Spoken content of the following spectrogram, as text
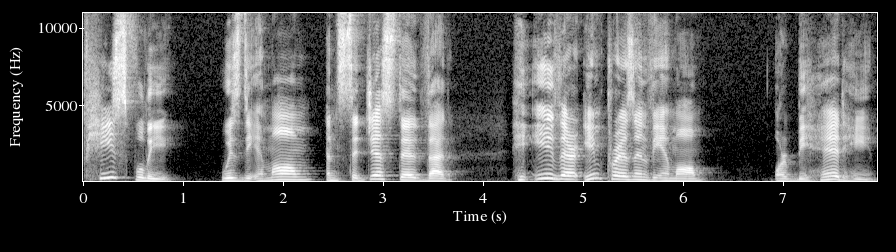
peacefully with the Imam and suggested that he either imprison the Imam or behead him.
